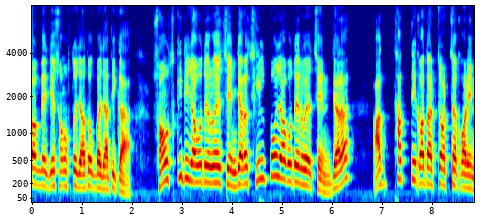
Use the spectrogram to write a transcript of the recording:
লগ্নে যে সমস্ত জাতক বা জাতিকা সংস্কৃতি জগতে রয়েছেন, যারা শিল্প জগতে রয়েছেন, যারা আধ্যাত্মিকতার চর্চা করেন,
